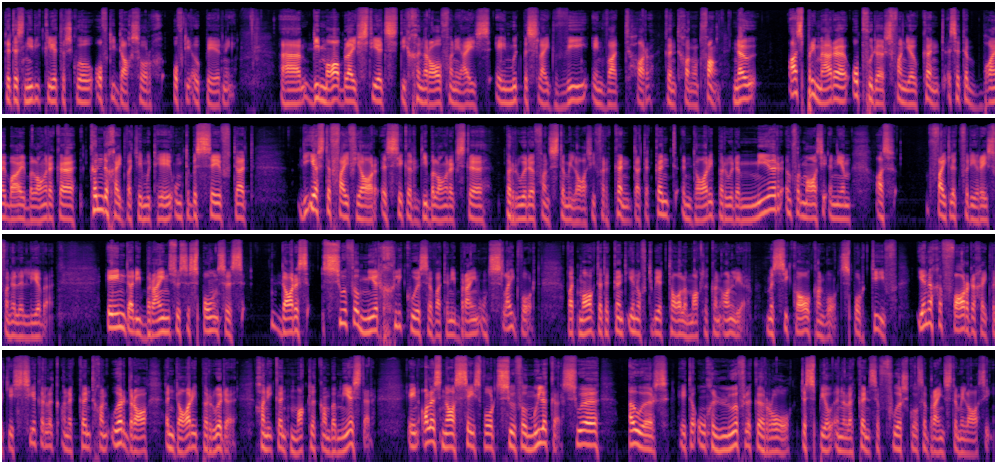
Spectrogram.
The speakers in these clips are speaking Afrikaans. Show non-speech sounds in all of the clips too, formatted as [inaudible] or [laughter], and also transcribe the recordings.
Dit is nie die kleuterskool of die dagsorg of die ou pair nie. Ehm um, die ma bly steeds die generaal van die huis en moet besluit wie en wat haar kind gaan ontvang. Nou as primêre opvoeders van jou kind, is dit 'n baie baie belangrike kundigheid wat jy moet hê om te besef dat die eerste 5 jaar is seker die belangrikste periode van stimulasie vir 'n kind dat 'n kind in daardie periode meer inligting inneem as feitelik vir die res van hulle lewe en dat die brein soos 'n spons is daar is soveel meer glikose wat in die brein ontsluit word wat maak dat 'n kind een of twee tale maklik kan aanleer, musikaal kan word, sportief, enige vaardigheid wat jy sekerlik aan 'n kind gaan oordra in daardie periode, gaan die kind maklik kan bemeester. En alles na 6 word soveel moeiliker. So ouers het 'n ongelooflike rol te speel in hulle kind se voorskoolse breinstimulasie.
